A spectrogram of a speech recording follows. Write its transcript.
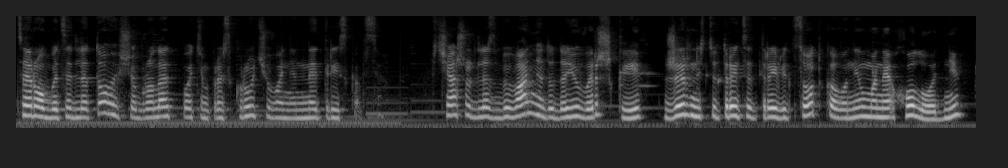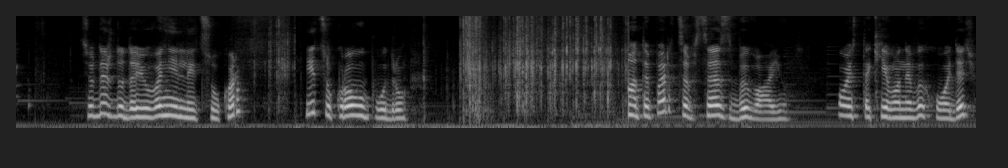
Це робиться для того, щоб рулет потім при скручуванні не тріскався. В чашу для збивання додаю вершки. Жирністю 33% вони у мене холодні. Сюди ж додаю ванільний цукор і цукрову пудру. Ну, А тепер це все збиваю. Ось такі вони виходять,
